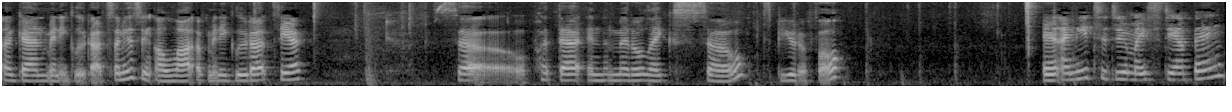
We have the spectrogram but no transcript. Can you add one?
again, mini glue dots. I'm using a lot of mini glue dots here. So put that in the middle like so. It's beautiful. And I need to do my stamping,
